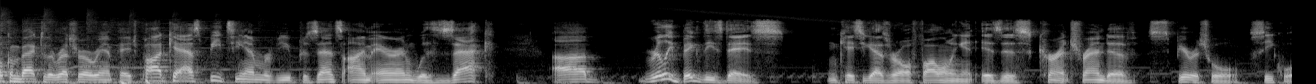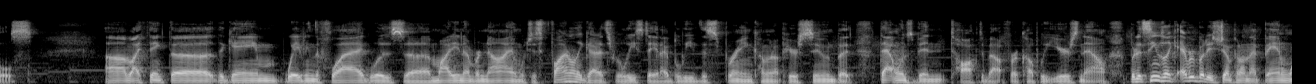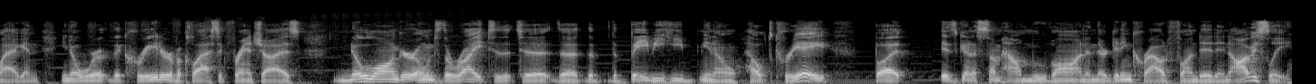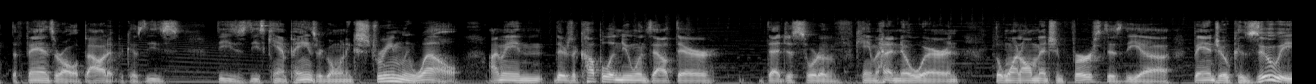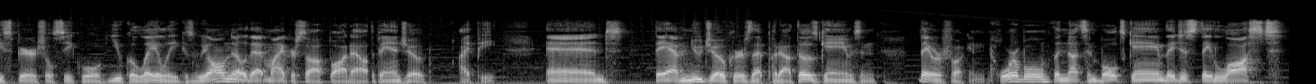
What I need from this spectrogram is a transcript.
Welcome back to the Retro Rampage podcast. BTM Review presents. I'm Aaron with Zach. Uh, really big these days, in case you guys are all following it, is this current trend of spiritual sequels. Um, I think the the game waving the flag was uh, Mighty Number no. Nine, which has finally got its release date, I believe, this spring, coming up here soon. But that one's been talked about for a couple years now. But it seems like everybody's jumping on that bandwagon. You know, where the creator of a classic franchise no longer owns the right to the, to the the, the baby he you know helped create, but is going to somehow move on, and they're getting crowd funded, and obviously the fans are all about it because these these these campaigns are going extremely well. I mean, there's a couple of new ones out there that just sort of came out of nowhere, and the one I'll mention first is the uh, Banjo Kazooie spiritual sequel, Yooka-Laylee, because we all know that Microsoft bought out the Banjo IP, and they have new Jokers that put out those games, and they were fucking horrible. The Nuts and Bolts game, they just they lost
